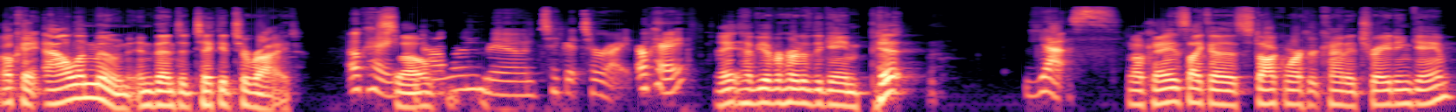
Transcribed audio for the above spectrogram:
Okay, Alan Moon invented Ticket to Ride. Okay, so, Alan Moon, Ticket to Ride. Okay. okay. Have you ever heard of the game Pit? Yes. Okay, it's like a stock market kind of trading game.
